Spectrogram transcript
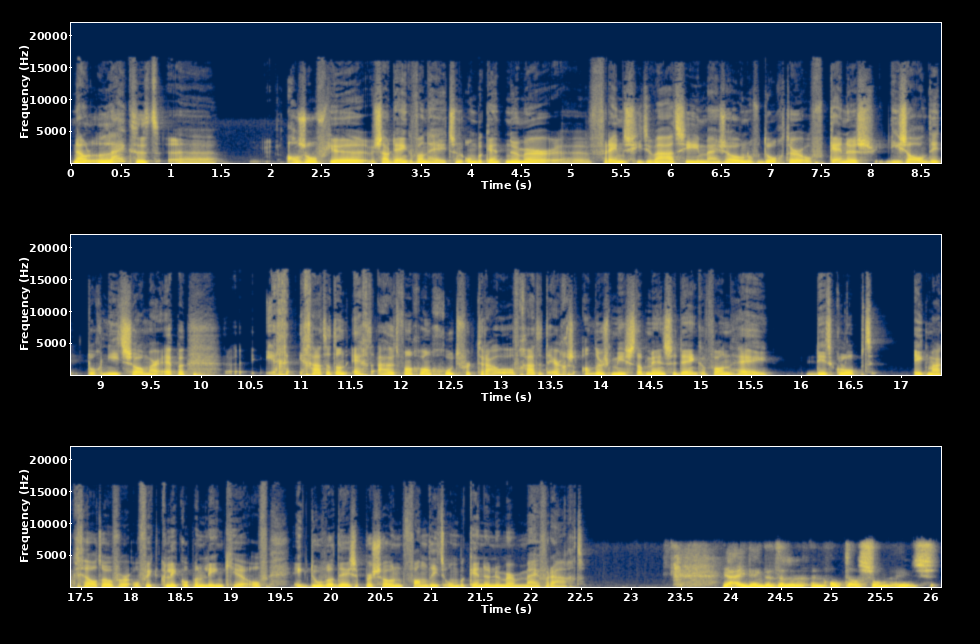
Nou lijkt het alsof je zou denken van... hey, het is een onbekend nummer, uh, vreemde situatie... mijn zoon of dochter of kennis, die zal dit toch niet zomaar appen. Uh, gaat het dan echt uit van gewoon goed vertrouwen... of gaat het ergens anders mis dat mensen denken van... hé, hey, dit klopt, ik maak geld over... of ik klik op een linkje... of ik doe wat deze persoon van dit onbekende nummer mij vraagt? Ja, ik denk dat het een, optelsom is...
